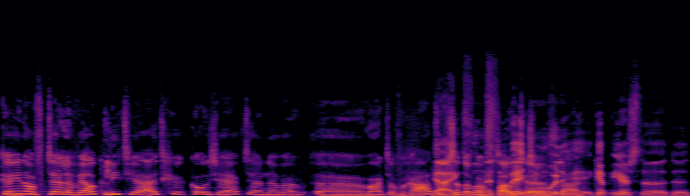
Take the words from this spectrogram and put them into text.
kun je dan vertellen welk lied je uitgekozen hebt en eh, eh, waar het over gaat? ja ik dat ook vond een het een beetje moeilijk. vraag? Ik heb eerst de, de,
